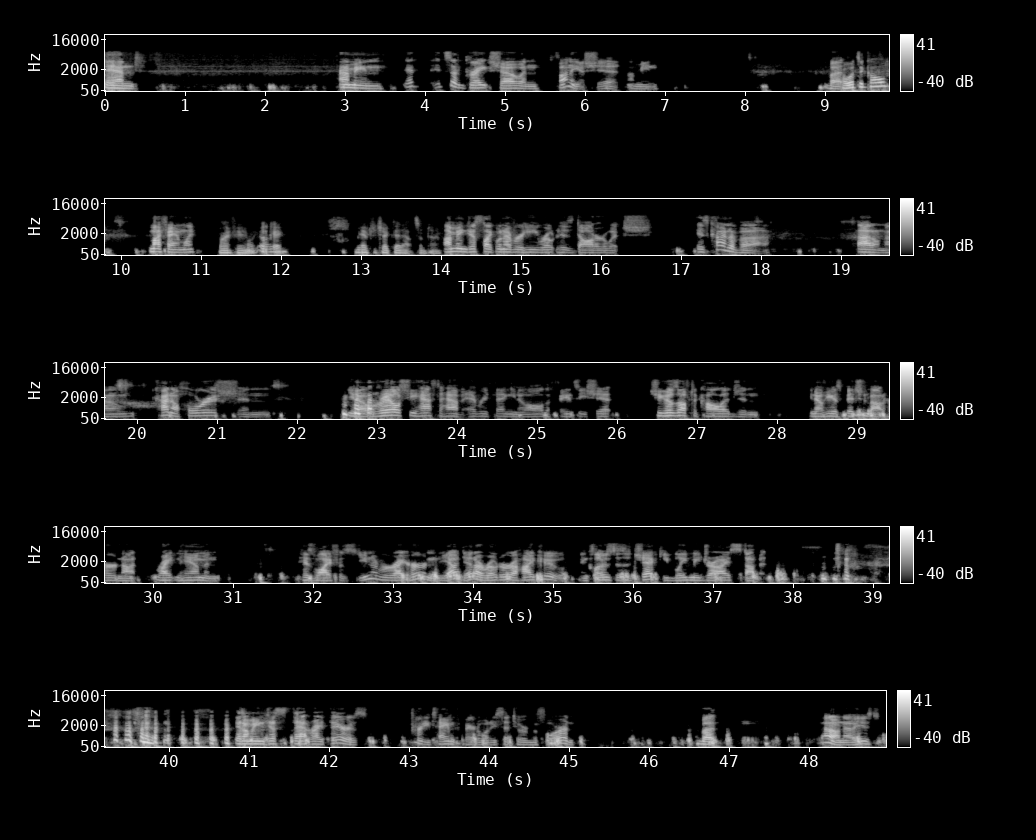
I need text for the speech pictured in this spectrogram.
And I mean, it it's a great show and funny as shit. I mean, but Oh, what's it called? my family. My family. Mm-hmm. Okay. We have to check that out sometime. I mean, just like whenever he wrote his daughter, which is kind of a, I don't know, kind of whorish and, you know, real. She has to have everything, you know, all the fancy shit. She goes off to college and, you know, he was bitching about her not writing him and his wife is, you never write her. And yeah, I did. I wrote her a haiku enclosed as a check. You bleed me dry. Stop it. and I mean, just that right there is pretty tame compared to what he said to her before. And, but I don't know. He's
